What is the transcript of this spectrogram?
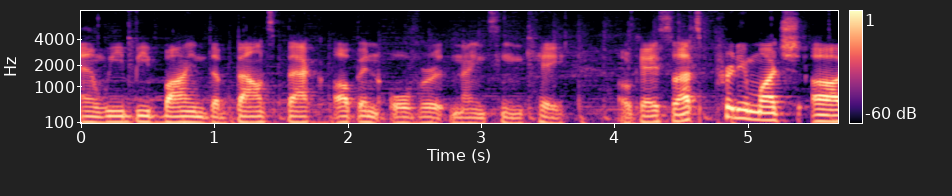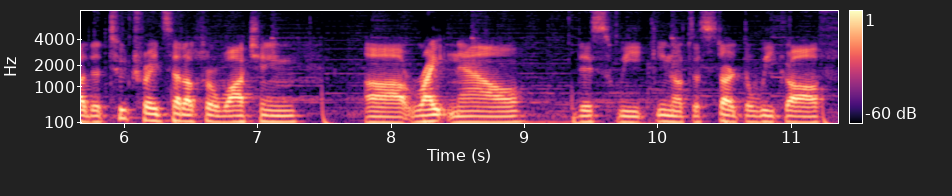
and we'd be buying the bounce back up and over 19k. Okay, so that's pretty much uh, the two trade setups we're watching uh, right now this week. You know, to start the week off.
